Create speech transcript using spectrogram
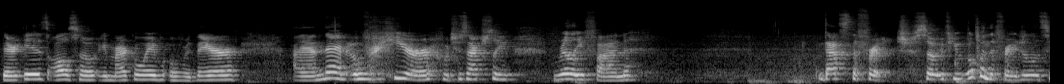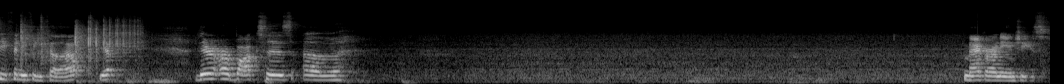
There is also a microwave over there. And then over here, which is actually really fun, that's the fridge. So if you open the fridge, and let's see if anything fell out. Yep. There are boxes of macaroni and cheese.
